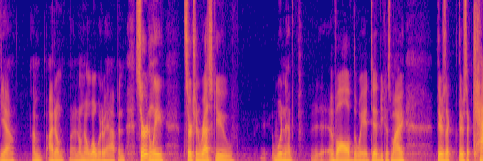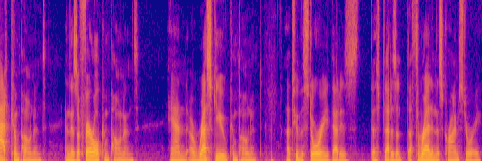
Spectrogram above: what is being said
yeah, I'm I don't I don't know what would have happened. Certainly, search and rescue wouldn't have evolved the way it did because my there's a there's a cat component and there's a feral component and a rescue component uh, to the story that is that is a, a thread in this crime story.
